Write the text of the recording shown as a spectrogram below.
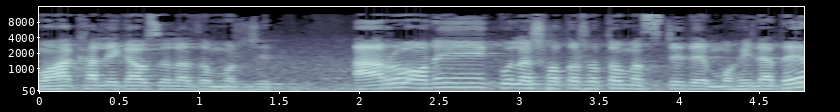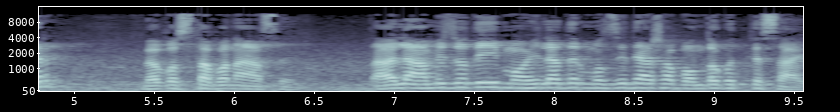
মহাখালী গাউসুল আজম মসজিদ, আরও অনেকগুলো শত শত মসজিদে মহিলাদের ব্যবস্থাপনা আছে। তাহলে আমি যদি মহিলাদের মসজিদে আসা বন্ধ করতে চাই,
